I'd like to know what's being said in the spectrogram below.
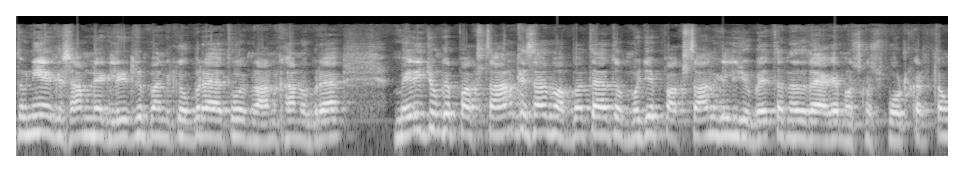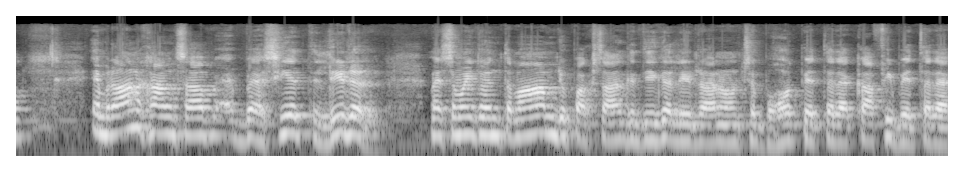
दुनिया के सामने एक लीडर बन के उभरा है तो इमरान खान उभरा है। मेरी चूँकि पाकिस्तान के साथ मोहब्बत है तो मुझे पाकिस्तान के लिए जो बेहतर नज़र आएगा, मैं उसको सपोर्ट करता हूँ। इमरान खान साहब बहसीत लीडर। मैं समझता हूँ इन तमाम जो पाकिस्तान के दीगर लीडरान हैं, उनसे बहुत बेहतर है, काफ़ी बेहतर है।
